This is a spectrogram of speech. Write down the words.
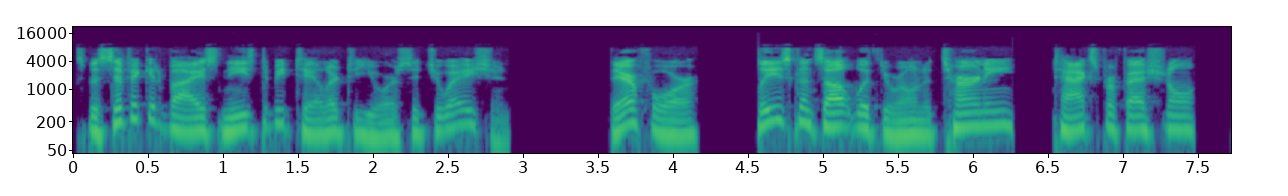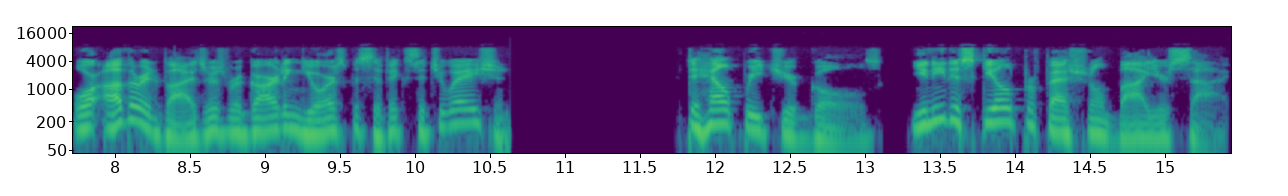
Specific advice needs to be tailored to your situation. Therefore, please consult with your own attorney, tax professional, or other advisors regarding your specific situation. To help reach your goals, you need a skilled professional by your side.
